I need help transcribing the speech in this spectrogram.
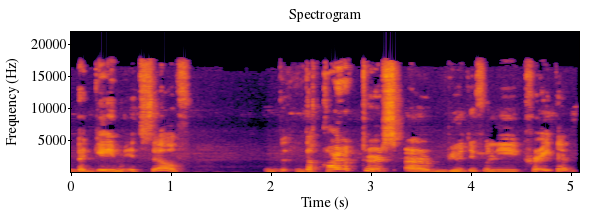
the game itself, the, the characters are beautifully created.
